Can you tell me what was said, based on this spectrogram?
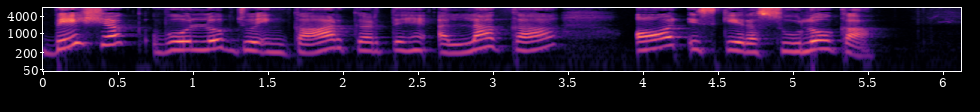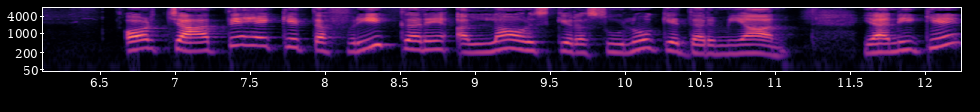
بے شک وہ لوگ جو انکار کرتے ہیں اللہ کا اور اس کے رسولوں کا، اور چاہتے ہیں کہ تفریق کریں اللہ اور اس کے رسولوں کے درمیان۔ یعنی کہ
